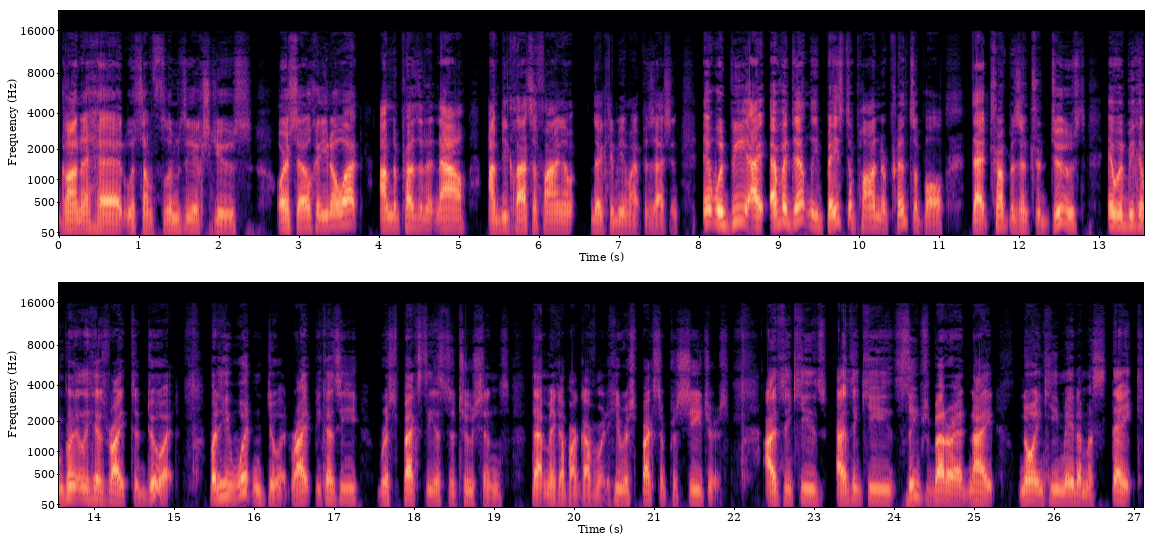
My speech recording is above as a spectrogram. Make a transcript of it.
gone ahead with some flimsy excuse or said, "Okay, you know what? I'm the president now. I'm declassifying them there could be in my possession. It would be I, evidently based upon the principle that Trump has introduced, it would be completely his right to do it. But he wouldn't do it, right? Because he respects the institutions that make up our government. He respects the procedures. I think he's I think he sleeps better at night knowing he made a mistake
